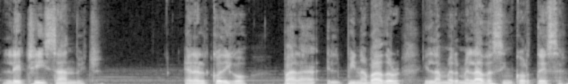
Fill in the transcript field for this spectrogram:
Leche y sándwich, era el código para el peanut y la mermelada sin corteza.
